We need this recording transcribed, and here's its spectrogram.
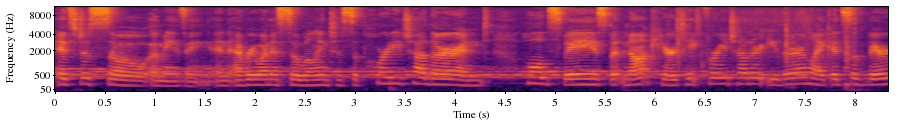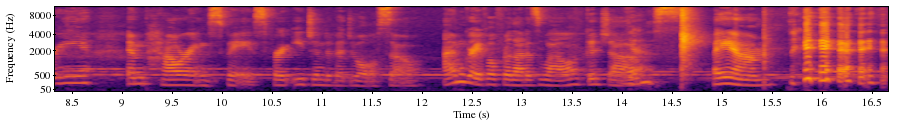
It's just so amazing. And everyone is so willing to support each each other and hold space, but not caretake for each other either. Like it's a very empowering space for each individual. So I'm grateful for that as well. Good job. Yes. Bam. I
